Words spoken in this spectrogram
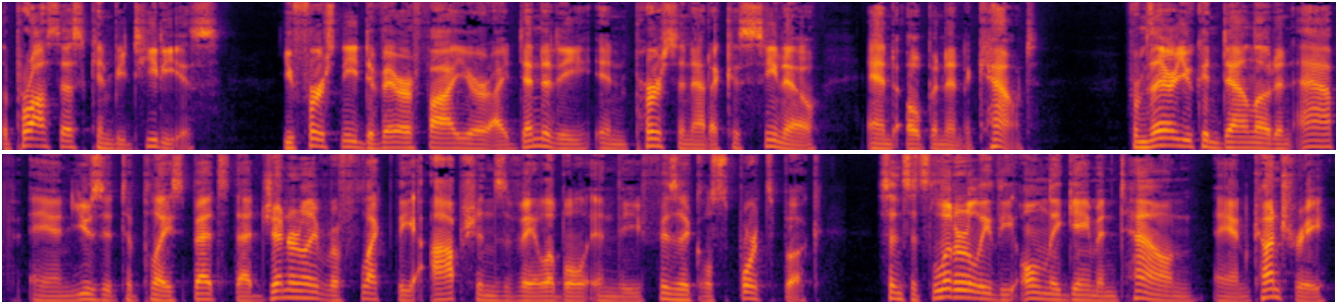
The process can be tedious. You first need to verify your identity in person at a casino and open an account. From there, you can download an app and use it to place bets that generally reflect the options available in the physical sports book. Since it's literally the only game in town and country,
